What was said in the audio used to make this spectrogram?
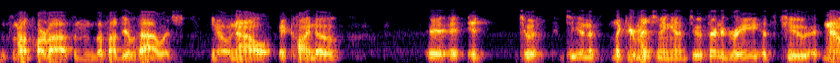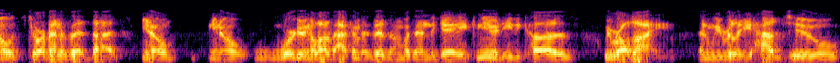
it's not part of us, and let's not deal with that. Which, you know, now it kind of it it, it to to, and this, like you're mentioning it to a certain degree, it's to now it's to our benefit that you know you know, we're doing a lot of activism within the gay community because we were all dying. And we really had to,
